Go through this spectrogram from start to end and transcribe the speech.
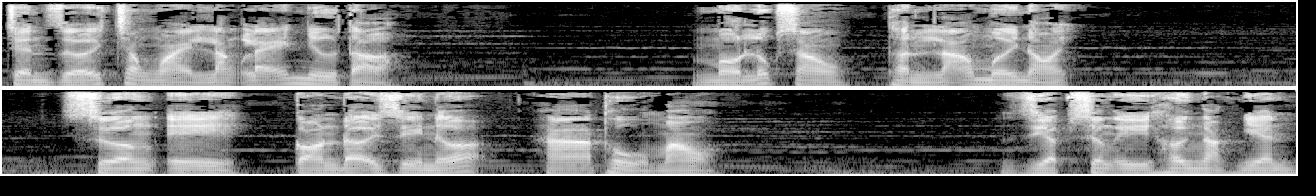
Trên dưới trong ngoài lặng lẽ như tờ. Một lúc sau, thần lão mới nói, Sương y, còn đợi gì nữa? Hạ thủ mau. Diệp Sương y hơi ngạc nhiên,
